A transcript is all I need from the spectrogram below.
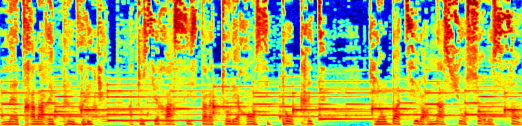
Lettre à la République, à tous ces racistes à la tolérance hypocrite, qui ont bâti leur nation sur le sang,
